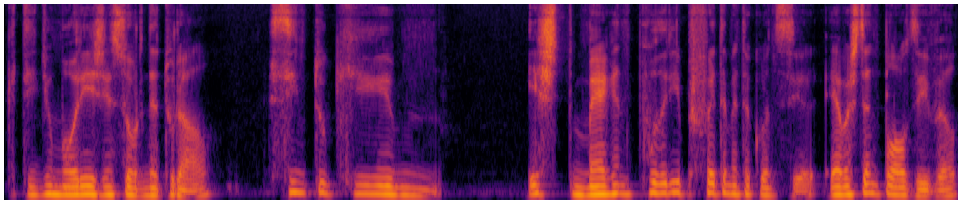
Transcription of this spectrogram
que tinha uma origem sobrenatural, sinto que hum, este Megan poderia perfeitamente acontecer. É bastante plausível,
